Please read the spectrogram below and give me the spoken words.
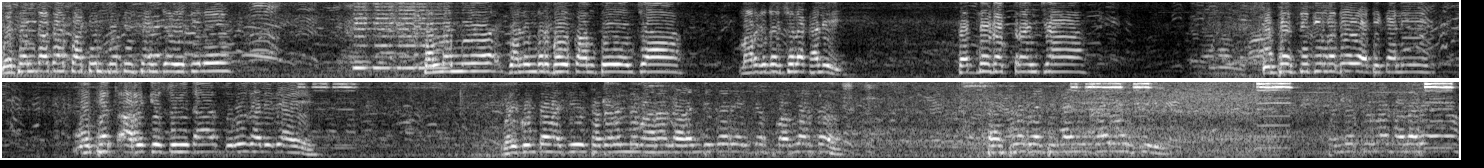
वसंतदादा पाटील प्रतिष्ठानच्या वतीने सन्मान्य जालिंदर भाऊ कामते यांच्या मार्गदर्शनाखाली तज्ज्ञ डॉक्टरांच्या उपस्थितीमध्ये या ठिकाणी मोफत आरोग्य सुविधा सुरू झालेली आहे. वैकुंठवासी सदानंद महाराज आळंदीकर यांच्या स्मरणार्थ शाश्वत या ठिकाणी दरवर्षी पंढरपूरला जाणाऱ्या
